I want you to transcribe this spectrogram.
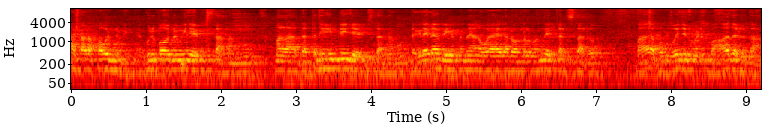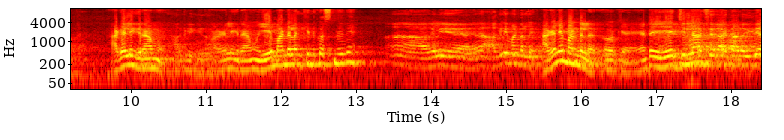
ఆషాఢ పౌర్ణమి గురు పౌర్ణమి చేపిస్తాము మళ్ళా దత్త జయంతి చేపిస్తాము దగ్గర దగ్గర వెయ్యి మంది ఓ ఐదు ఆరు వందల మంది కలుస్తారు బాగా భోజనం అంటే బాగా జరుగుతూ ఉన్నాయి అగలి గ్రామం. అగలి అగలి గ్రామం. ఏ మండలం కిందకి వస్తుంది ఇది? అగలి అగలి మండలే. అగలి మండలం ఓకే. అంటే ఏ జిల్లా? సత్యసాయి ఇదే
